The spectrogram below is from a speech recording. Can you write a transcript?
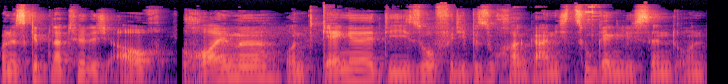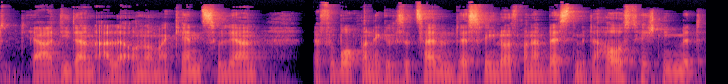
Und es gibt natürlich auch Räume und Gänge, die so für die Besucher gar nicht zugänglich sind und ja, die dann alle auch nochmal kennenzulernen. Dafür braucht man eine gewisse Zeit und deswegen läuft man am besten mit der Haustechnik mit.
